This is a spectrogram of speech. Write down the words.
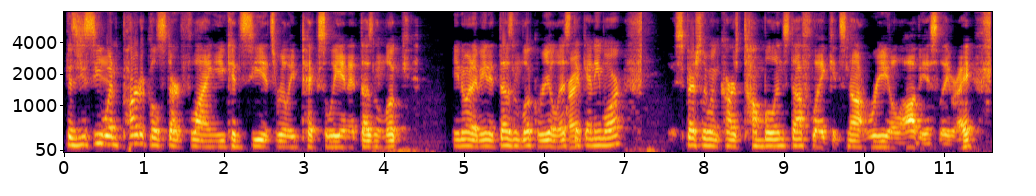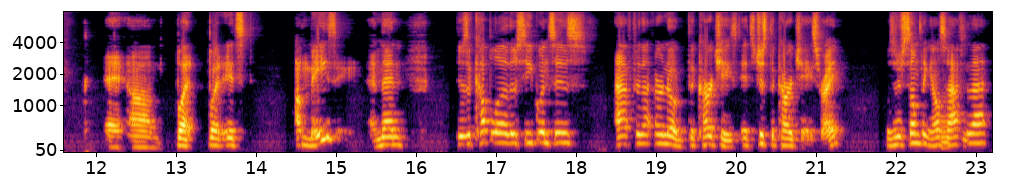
Because you see, when particles start flying, you can see it's really pixely, and it doesn't look you know what I mean? It doesn't look realistic anymore, especially when cars tumble and stuff. Like it's not real, obviously, right? And, um, but but it's amazing. And then there's a couple other sequences after that, or no, the car chase. It's just the car chase, right? Was there something else mm-hmm. after that?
